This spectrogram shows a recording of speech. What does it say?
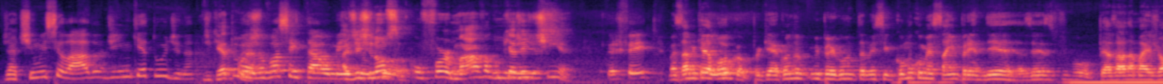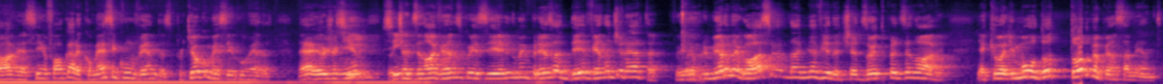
Já tinham esse lado de inquietude, né? De inquietude. Pô, eu não vou aceitar o meio A gente não se conformava com o que a gente tinha. Perfeito. Mas sabe o que é louco? Porque quando me perguntam também assim, como começar a empreender, às vezes, tipo, pesada mais jovem assim, eu falo, cara, comecem com vendas. Porque eu comecei com vendas. Né? Eu, Juninho, Sim, eu sim. tinha 19 anos, conheci ele numa empresa de venda direta. Foi o meu primeiro negócio da minha vida, eu tinha 18 para 19. E aquilo ali moldou todo o meu pensamento.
